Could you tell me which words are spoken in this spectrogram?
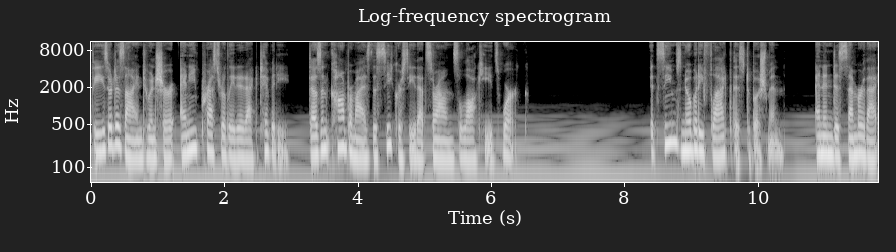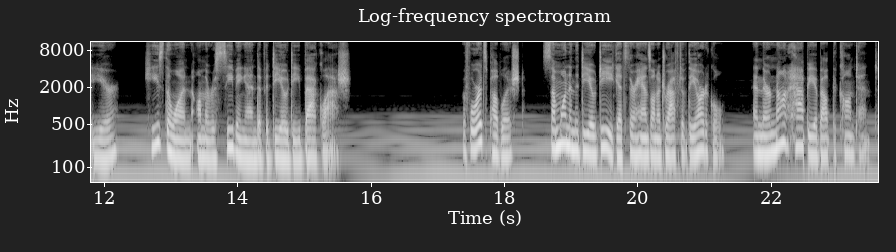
These are designed to ensure any press related activity doesn't compromise the secrecy that surrounds Lockheed's work. It seems nobody flagged this to Bushman, and in December that year, he's the one on the receiving end of a DoD backlash. Before it's published, someone in the DoD gets their hands on a draft of the article, and they're not happy about the content.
